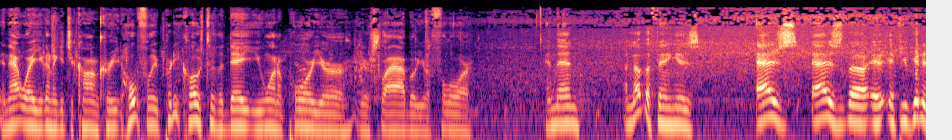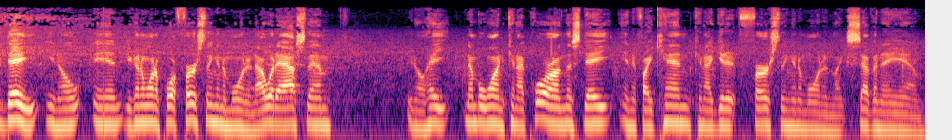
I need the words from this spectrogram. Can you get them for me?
And that way you're going to get your concrete hopefully pretty close to the date you want to pour your, your slab or your floor. And then another thing is as as the if you get a date, you know, and you're going to want to pour first thing in the morning, I would ask them, you know, hey, number one, can I pour on this date? And if I can, can I get it first thing in the morning, like 7 a.m.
